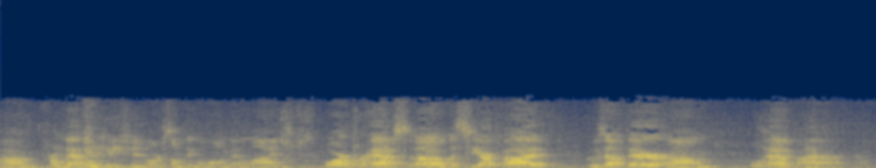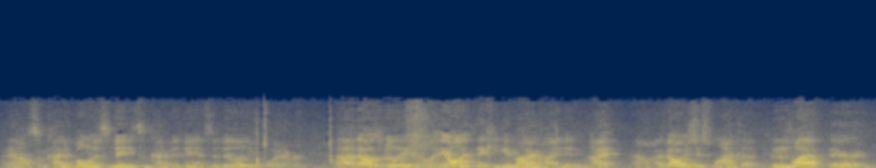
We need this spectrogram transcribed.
um, from that location or something along that line. Or perhaps um, a CR5 who's up there um, will have, uh, I don't know, some kind of bonus, maybe some kind of advanced ability or whatever. Uh, that was really the only thinking in my mind, and I, I don't know, I've always just wanted to fly up there and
